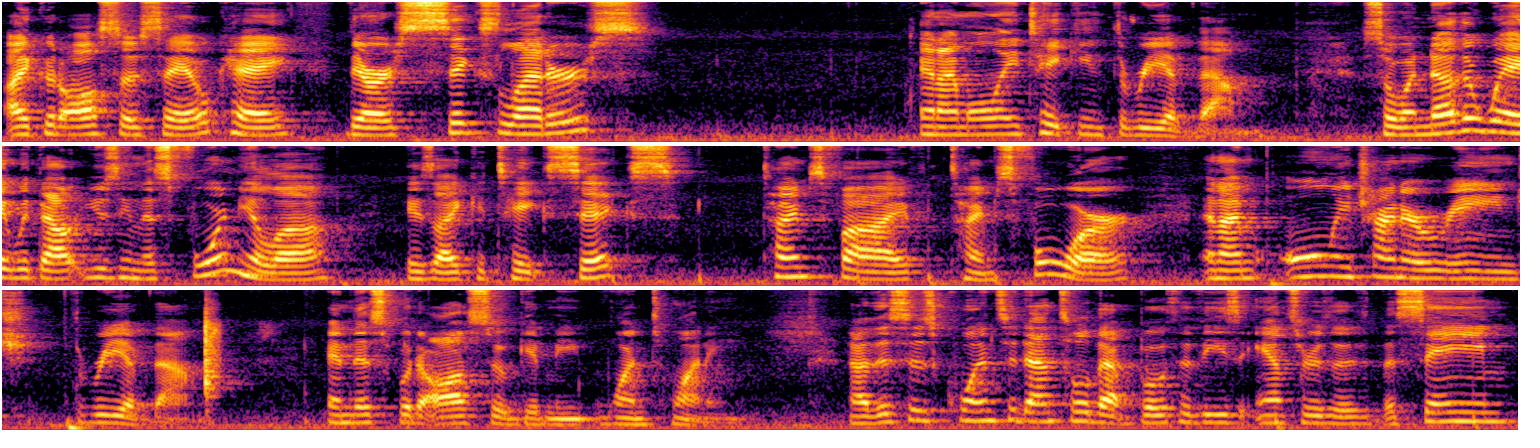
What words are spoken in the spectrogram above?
I could also say, okay, there are six letters and I'm only taking three of them. So another way without using this formula is I could take six times five times four and I'm only trying to arrange three of them. And this would also give me 120. Now this is coincidental that both of these answers are the same.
